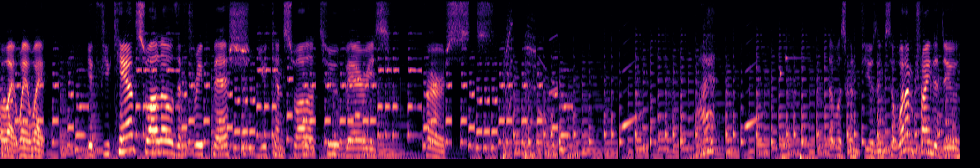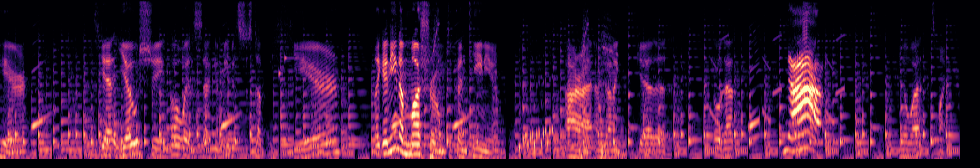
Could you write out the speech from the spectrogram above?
Oh, wait, wait, wait. If you can't swallow the free fish, you can swallow two berries first. What? That was confusing. So what I'm trying to do here is get Yoshi. Oh, wait a second. Maybe it's just up here. Like, I need a mushroom to continue. Alright, I'm gonna get it. Oh, that... Nah! You know what? It's fine.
